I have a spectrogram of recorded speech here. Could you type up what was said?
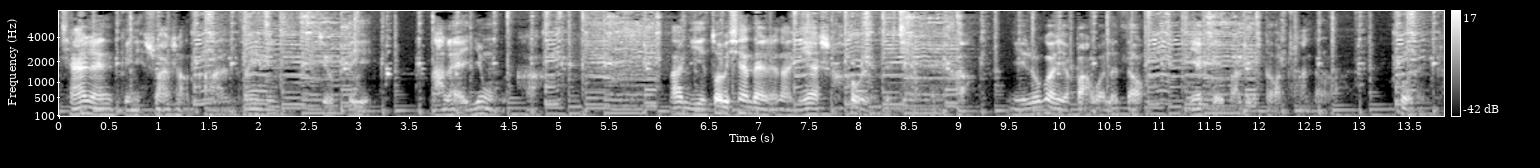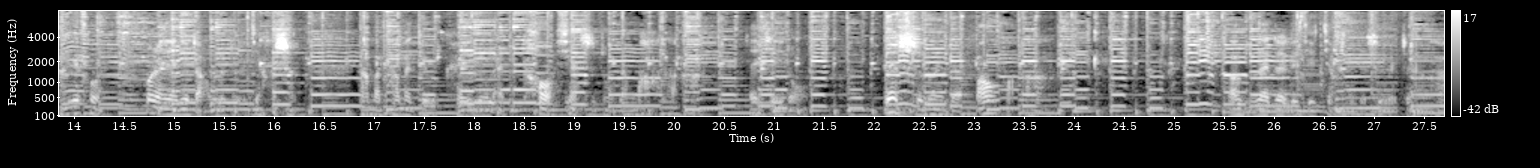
前人给你拴上的啊，所以你就可以拿来用了啊。那你作为现代人呢，你也是后人的前人哈。你如果也把握了道，你也可以把这个道传到后人，传给后人，后人也就掌握了这个缰绳，那么他们就可以用来套现实中的马了啊。这是一种认识论的方法啊。老子在这里就讲的是这样啊。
